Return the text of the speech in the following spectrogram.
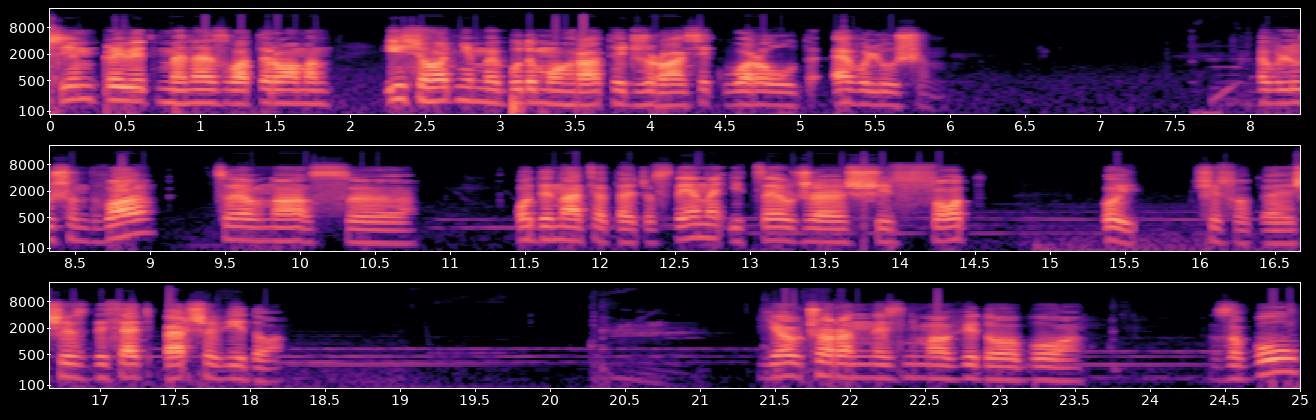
Всім привіт, мене звати Роман. І сьогодні ми будемо грати Jurassic World Evolution. Evolution 2 це в нас е, 11 частина, і це вже 600. Ой, 600, е, 61 відео. Я вчора не знімав відео, бо забув.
